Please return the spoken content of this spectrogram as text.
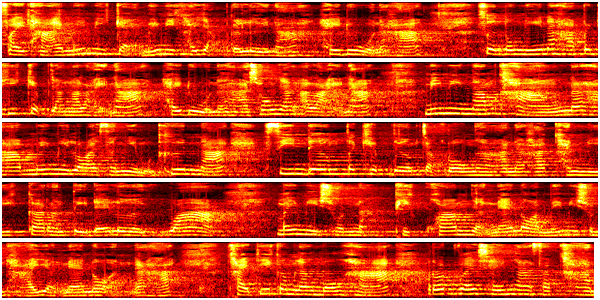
ไฟท้ายไม่มีแกะไม่มีขยับกันเลยนะ ให้ดูนะคะ ส่วนตรงนี้นะคะเป็นที่เก็บยางอะไหล่นะ ให้ดูนะคะ ช่องยางอะไหล่นะ ไม่มีน้ำขังนะคะ ไม่มีรอยสนิมขึ้นนะ ซีนเดิมตะเข็บเดิมจากโรงงานนะคะคันนี้การันตีได้เลยว่าไม่มีชนหนักพลิกคว่ำอย่างแน่นอน ไม่มีชนท้ายอย่างแน่นอนนะคะใครที่กำลังมองหารถไว้ใช้งานสักคัน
